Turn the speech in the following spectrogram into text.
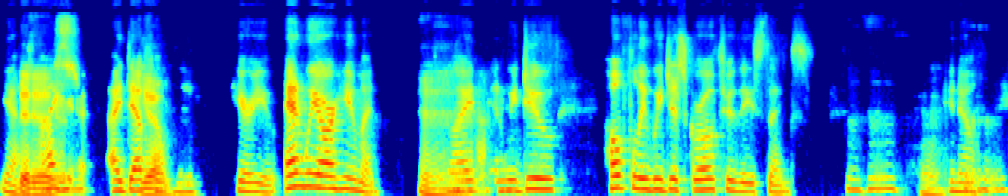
Yeah. it I, hear- I definitely hear you. And we are human, Mm. right? And we do, hopefully, we just grow through these things, Mhm. Mm. you know Mhm.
